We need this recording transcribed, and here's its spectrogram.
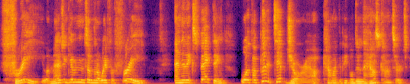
free. Imagine giving something away for free and then expecting, well, if I put a tip jar out, kind of like the people do in the house concerts,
